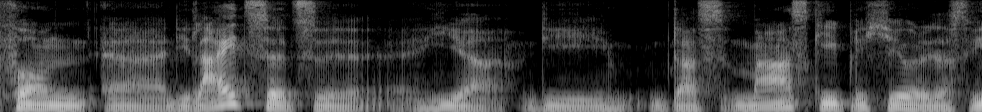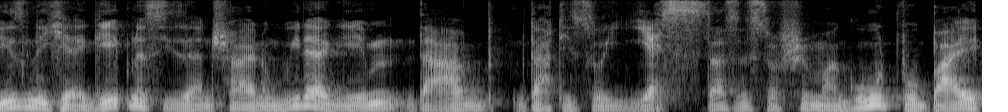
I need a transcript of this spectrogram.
von äh, die Leitsätze hier, die das maßgebliche oder das wesentliche Ergebnis dieser Entscheidung wiedergeben, da dachte ich so, yes, das ist doch schon mal gut. Wobei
